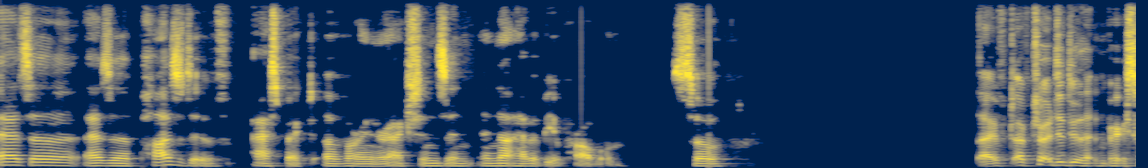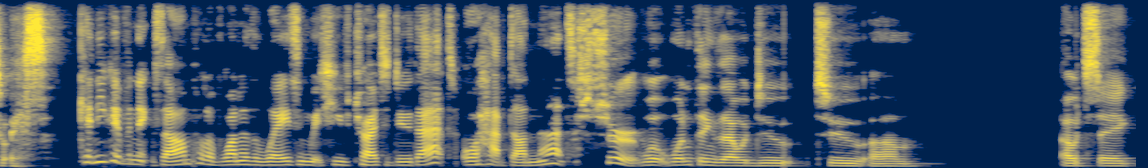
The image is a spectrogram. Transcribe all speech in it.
as a as a positive aspect of our interactions and, and not have it be a problem. So I've, I've tried to do that in various ways. Can you give an example of one of the ways in which you've tried to do that or have done that? Sure. Well, one thing that I would do to, um, I would say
